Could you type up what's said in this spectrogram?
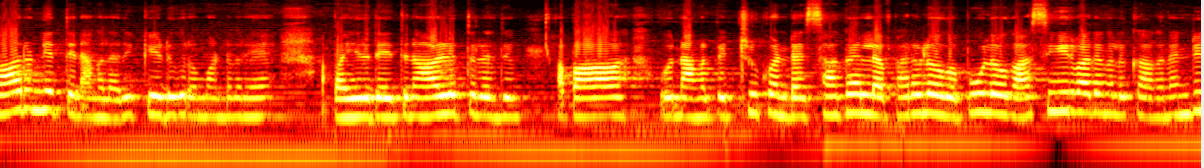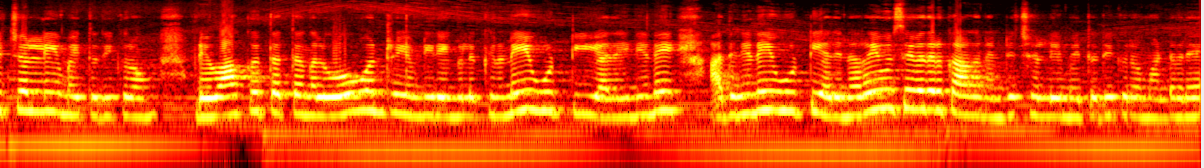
காருண்யத்தை நாங்கள் அறிக்கை இடுகிறோம் ஆண்டவரே. அப்பா இருதயத்தின் ஆழத்திலிருந்து அப்பா நாங்கள் பெற்றுக்கொண்ட சகல பரலோக பூலோக ஆசீர்வாதங்களுக்காக நன்றி சொல்லி உம்மை துதிக்கிறோம். உடைய வாக்கு தத்தங்கள் ஒவ்வொன்றையும் நீர் எங்களுக்கு நினைவூட்டி அதை நினை அதை நினைவு ஊட்டி அதை நிறைவு செய்வதற்காக நன்றி சொல்லி உண்மை துதிக்கிறோம் ஆண்டவரே.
